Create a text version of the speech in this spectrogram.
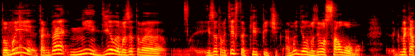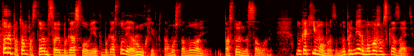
то мы тогда не делаем из этого, из этого текста кирпичик, а мы делаем из него солому, на которой потом построим свое богословие. Это богословие рухнет, потому что оно построено на соломе. Ну, каким образом? Например, мы можем сказать,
